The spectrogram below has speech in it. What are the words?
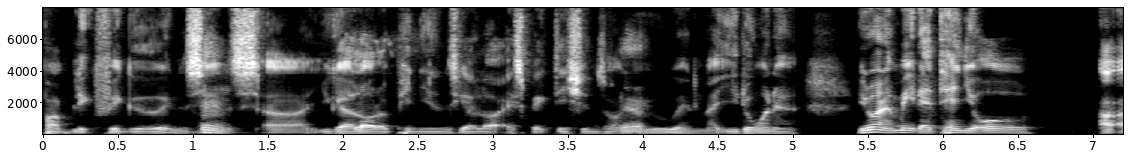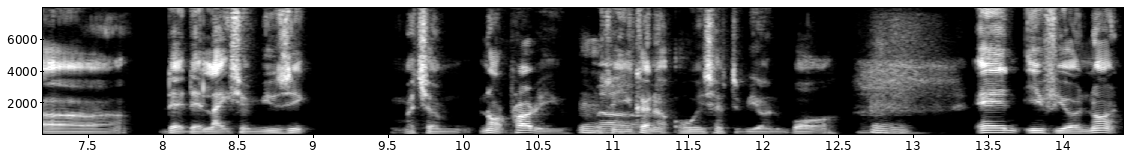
public figure, in a sense, uh, you get a lot of opinions, you get a lot of expectations on Yeah. you, and like you don't wanna, you don't wanna make that ten year old, uh, uh, that that likes your music, much I'm not proud of you. Mm. So you Ah. kind of always have to be on the ball. Mm. And if you're not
